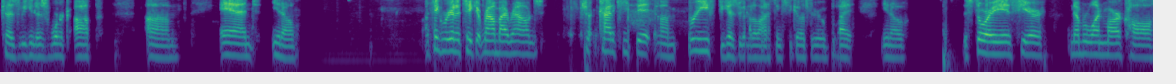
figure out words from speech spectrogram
because we can just work up, um, and you know, I think we're gonna take it round by round, kind of keep it um, brief because we got a lot of things to go through. But you know, the story is here. Number one, Mark Hall.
